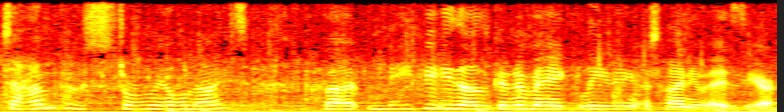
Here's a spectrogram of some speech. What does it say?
damp. It was stormy all night. But maybe that's gonna make leaving a tiny bit easier.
